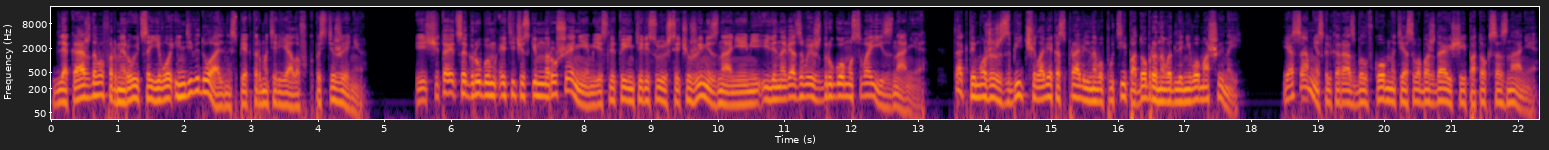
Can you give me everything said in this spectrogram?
для каждого формируется его индивидуальный спектр материалов к постижению. И считается грубым этическим нарушением, если ты интересуешься чужими знаниями или навязываешь другому свои знания. Так ты можешь сбить человека с правильного пути, подобранного для него машиной. Я сам несколько раз был в комнате, освобождающей поток сознания.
